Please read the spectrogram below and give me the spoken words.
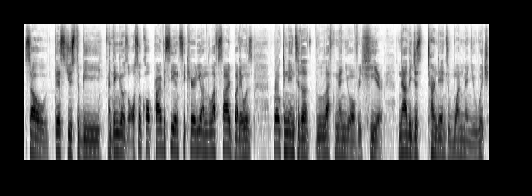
So this used to be, I think it was also called privacy and security on the left side, but it was broken into the left menu over here. Now they just turned it into one menu, which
